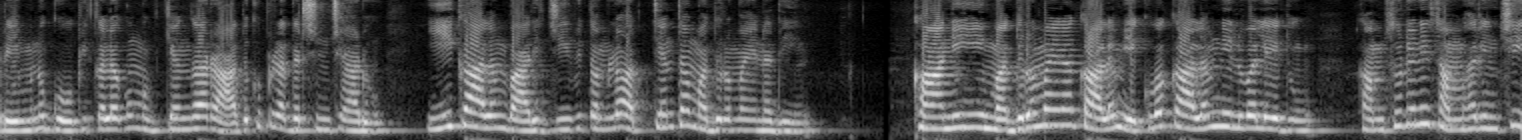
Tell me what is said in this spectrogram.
ప్రేమను గోపికలకు ముఖ్యంగా రాధకు ప్రదర్శించాడు. ఈ కాలం వారి జీవితంలో అత్యంత మధురమైనది. కానీ ఈ మధురమైన కాలం ఎక్కువ కాలం నిలవలేదు. కంసుడిని సంహరించి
